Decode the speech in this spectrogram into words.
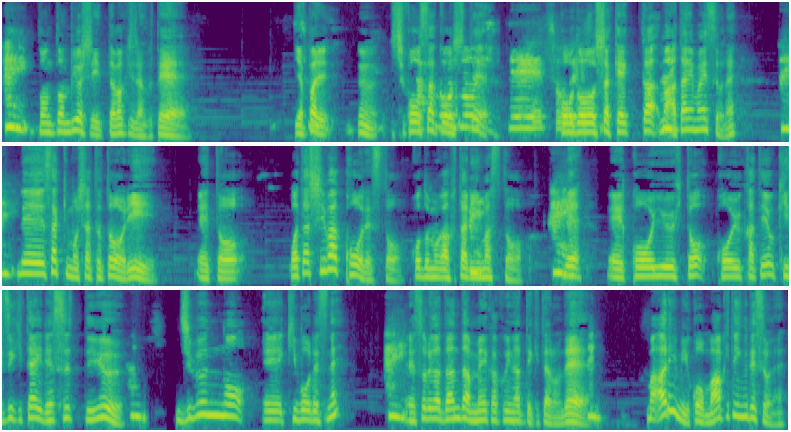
はい。トントン拍子で行ったわけじゃなくて、やっぱり、うん、試行錯誤して、て行動した結果、まあはい当たり前ですよね。はい。で、さっきもおっしゃった通り、えっ、と、私はこうですと、子供が二人いますと、はい。で、えーこういう人、こういう家庭を築きたいですっていうはい、自分の、えー希望ですね。はいえーそれがだんだん明確になってきたので、はいまあ、ある意味、こう、マーケティングですよね。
